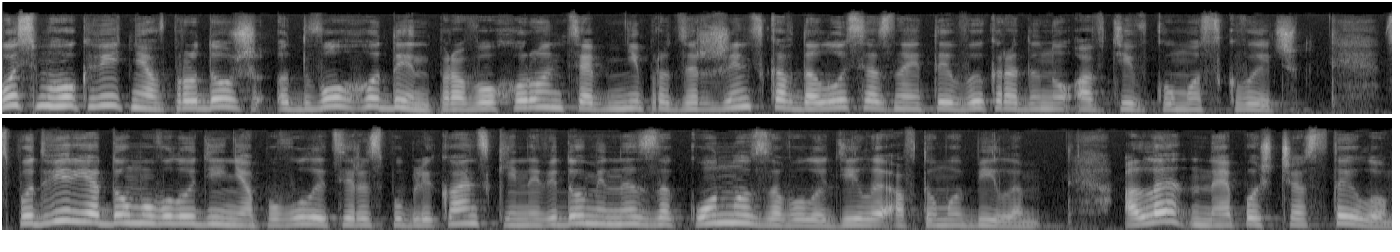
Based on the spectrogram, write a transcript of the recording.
8 квітня впродовж двох годин правоохоронцям Дніпродзержинська вдалося знайти викрадену автівку «Москвич». З подвір'я дому володіння по вулиці Республіканській невідомі незаконно заволоділи автомобілем. Але не пощастило.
